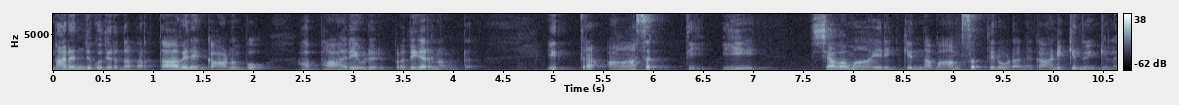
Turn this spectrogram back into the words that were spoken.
നനഞ്ഞു കുതിരുന്ന ഭർത്താവിനെ കാണുമ്പോൾ ആ ഭാര്യയുടെ ഒരു പ്രതികരണമുണ്ട്. ഇത്ര ആസക്തി ഈ ശവമായിരിക്കുന്ന മാംസത്തിനോട് അങ്ങ് കാണിക്കുന്നുവെങ്കിൽ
